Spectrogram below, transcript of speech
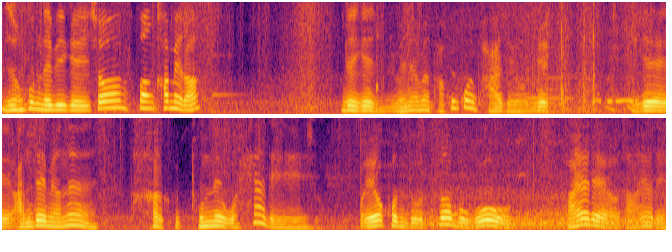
이제 정품 내비게이션, 후방 카메라. 이게 이게 왜냐면 다 꼼꼼히 봐야 돼요. 이게 이게 안 되면은 다 돈 내고 해야 돼. 에어컨도 틀어보고 다 해야 돼요. 다 해야 돼요.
